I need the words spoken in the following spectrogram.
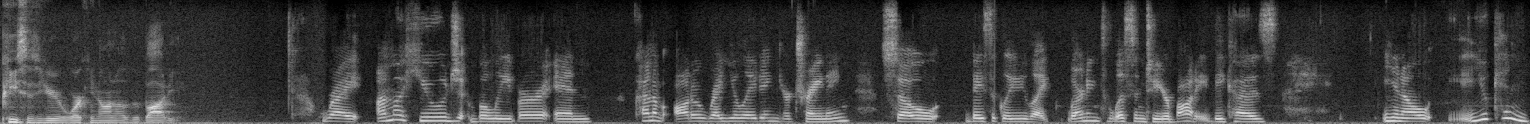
pieces you're working on of the body. Right. I'm a huge believer in kind of auto regulating your training. So basically, like learning to listen to your body because you know, you can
